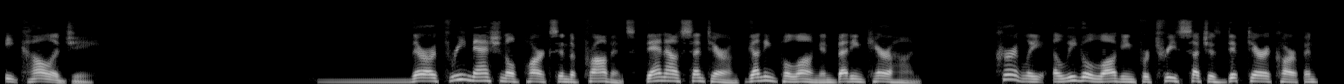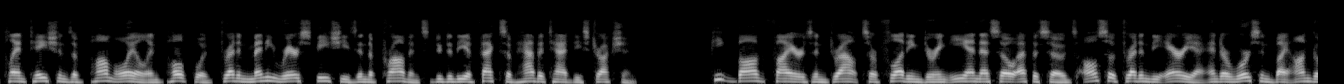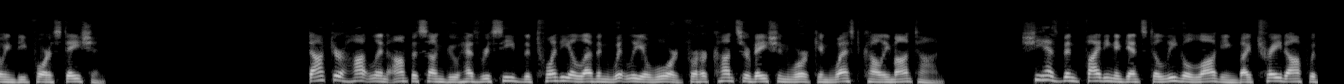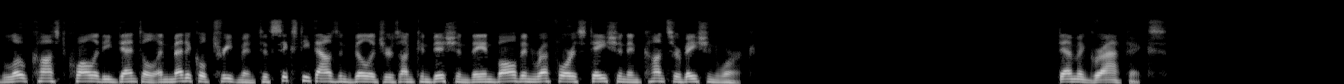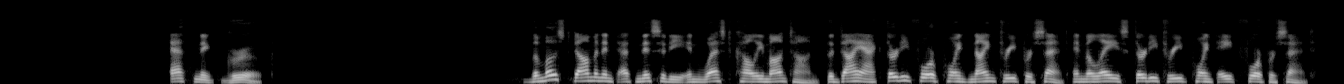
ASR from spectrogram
Ecology There are three national parks in the province, Danau Sentarum, Gunung Palung and Betung Kerihun. Currently, illegal logging for trees such as dipterocarp and plantations of palm oil and pulpwood threaten many rare species in the province due to the effects of habitat destruction. Peat bog fires and droughts or flooding during ENSO episodes also threaten the area and are worsened by ongoing deforestation. Dr. Hotlin Ompusunggu has received the 2011 Whitley Award for her conservation work in West Kalimantan. She has been fighting against illegal logging by trade-off with low-cost quality dental and medical treatment to 60,000 villagers on condition they involve in reforestation and conservation work. Demographics Ethnic group The most dominant ethnicity in West Kalimantan, the Dayak 34.93% and Malays 33.84%.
